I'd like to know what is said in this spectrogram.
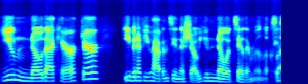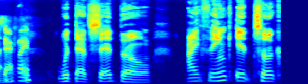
you know that character, even if you haven't seen the show, you know what Sailor Moon looks like. Exactly. With that said though, I think it took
